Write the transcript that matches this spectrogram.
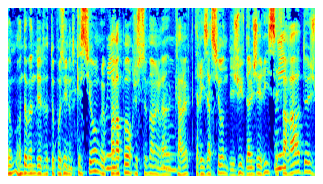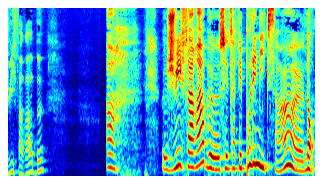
On demande de te poser une autre question euh, par rapport justement à la mm. caractérisation des juifs d'Algérie, séfarades, juifs arabes. Ah, juifs arabes, ça fait polémique ça. Hein non.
